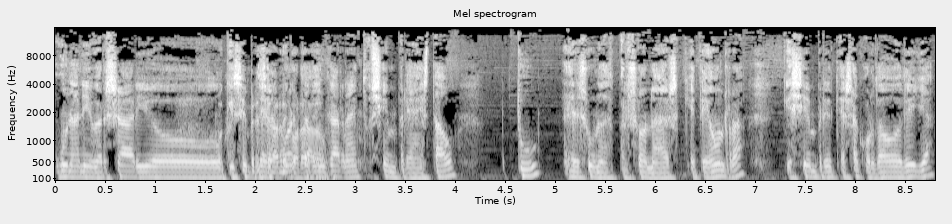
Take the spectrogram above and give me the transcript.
un aniversario Porque siempre de se la ha muerte recordado. de Encarna, esto siempre ha estado. Tú eres una de las personas que te honra, que siempre te has acordado de ella.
